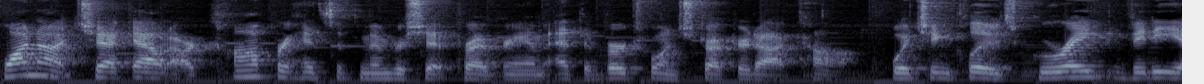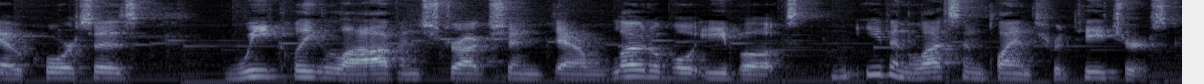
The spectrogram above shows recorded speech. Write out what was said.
why not check out our comprehensive membership program at thevirtualinstructor.com, which includes great video courses, weekly live instruction, downloadable ebooks, and even lesson plans for teachers.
